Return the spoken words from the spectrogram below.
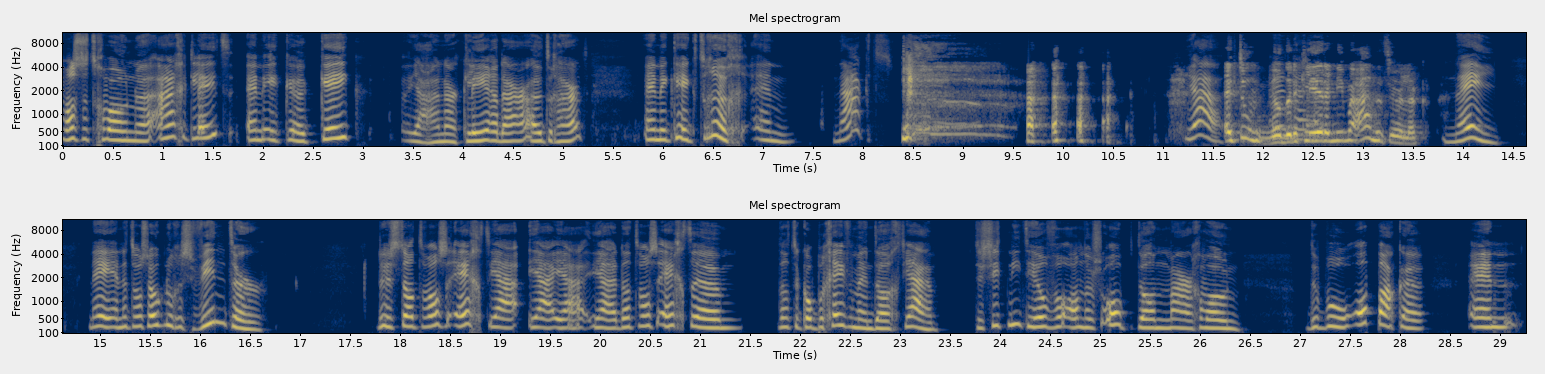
was het gewoon eh, aangekleed en ik eh, keek ja, naar kleren daar uiteraard. En ik keek terug en naakt. Ja, En toen wilde En, de eh, kleren niet meer aan natuurlijk. nee. Nee, en het was ook nog eens winter. Dus dat was echt, ja, ja, ja, ja, dat was echt ehm, dat ik op een gegeven moment dacht, ja, er zit niet heel veel anders op dan maar gewoon de boel oppakken en,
